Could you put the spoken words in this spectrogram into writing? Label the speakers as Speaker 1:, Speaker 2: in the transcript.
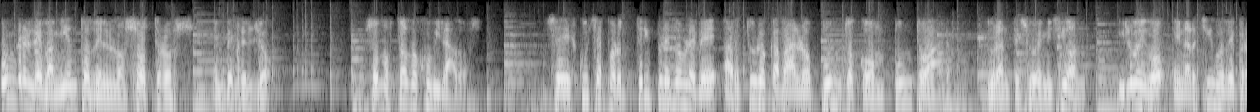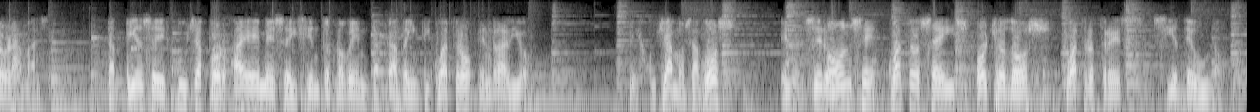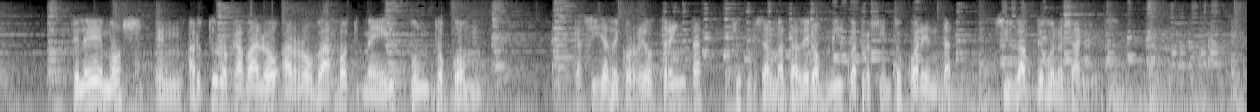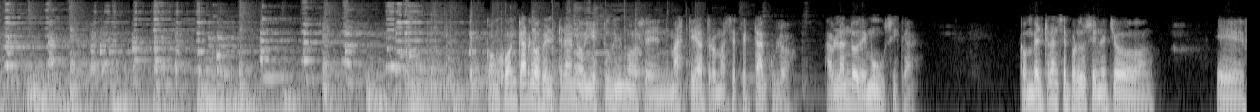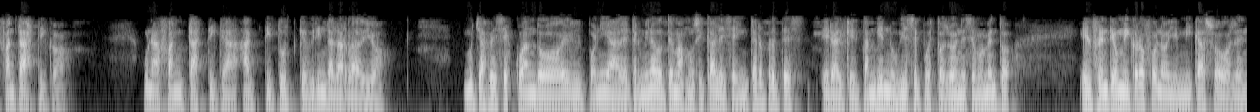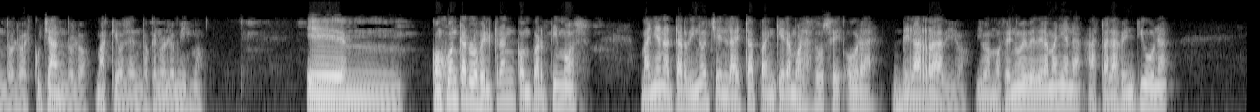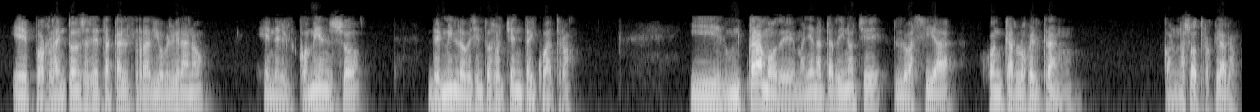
Speaker 1: Un relevamiento del nosotros en vez del yo. Somos todos jubilados. Se escucha por www.arturocavallo.com.ar durante su emisión y luego en archivos de programas. También se escucha por AM690K24 en radio. Te escuchamos a vos en el 011 4682 4371. Te leemos en arturocavallo.hotmail.com casilla de correo 30, sucursal Mataderos 1440, Ciudad de Buenos Aires.
Speaker 2: Con Juan Carlos Beltrán hoy estuvimos en Más Teatro, Más Espectáculo, hablando de música. Con Beltrán se produce un hecho eh, fantástico, una fantástica actitud que brinda la radio. Muchas veces cuando él ponía determinados temas musicales e intérpretes, era el que también hubiese puesto yo en ese momento, él frente a un micrófono y en mi caso oyéndolo, escuchándolo, más que oyendo, que no es lo mismo. Eh, con Juan Carlos Beltrán compartimos mañana, tarde y noche en la etapa en que éramos las 12 horas de la radio. Íbamos de 9 de la mañana hasta las 21 eh, por la entonces estatal Radio Belgrano en el comienzo de 1984. Y un tramo de mañana, tarde y noche lo hacía Juan Carlos Beltrán, con nosotros, claro.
